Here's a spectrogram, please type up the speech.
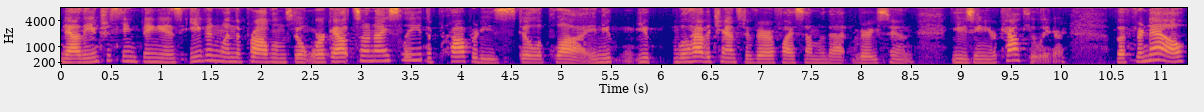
Now, the interesting thing is, even when the problems don't work out so nicely, the properties still apply. And you, you will have a chance to verify some of that very soon using your calculator. But for now,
